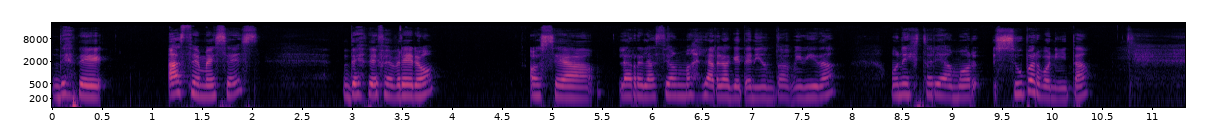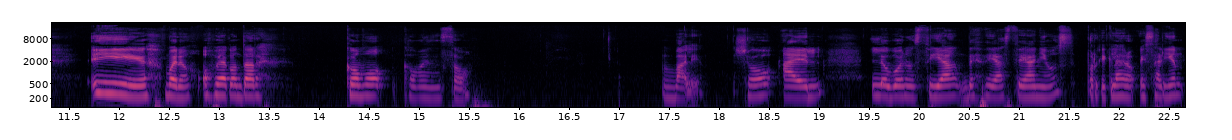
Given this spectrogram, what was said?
desde hace meses, desde febrero, o sea, la relación más larga que he tenido en toda mi vida, una historia de amor súper bonita y bueno, os voy a contar cómo comenzó. Vale, yo a él lo conocía desde hace años, porque claro, es alguien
